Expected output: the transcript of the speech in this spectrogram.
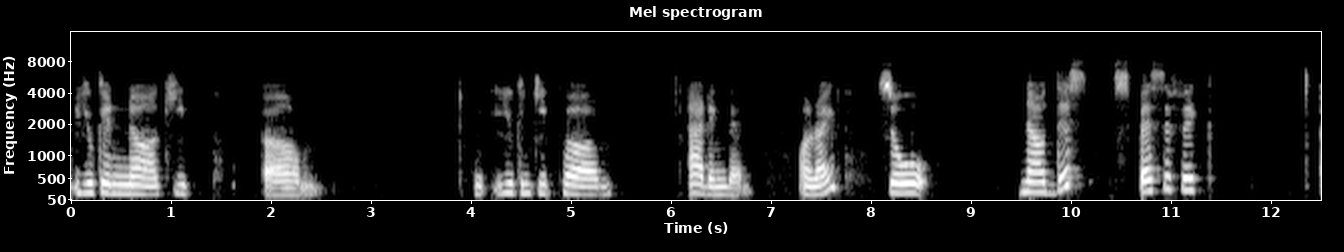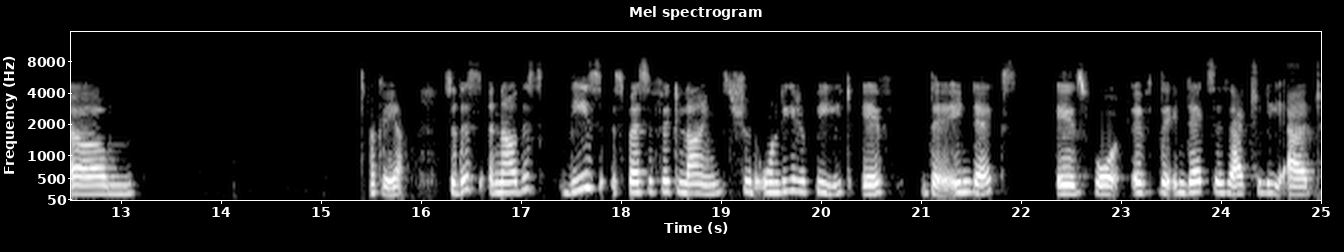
you can uh, keep um, you can keep um, adding them all right so now this specific um, okay yeah. So this now this these specific lines should only repeat if the index is for if the index is actually at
